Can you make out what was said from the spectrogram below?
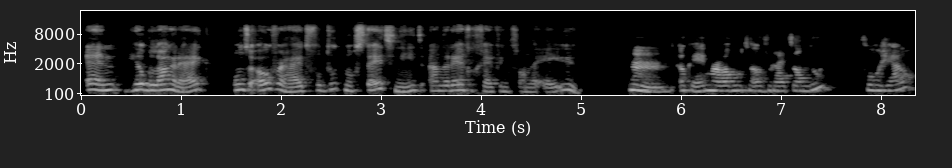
En, heel belangrijk, onze overheid voldoet nog steeds niet aan de regelgeving van de EU. Hmm, Oké, maar wat moet de overheid dan doen, volgens jou?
